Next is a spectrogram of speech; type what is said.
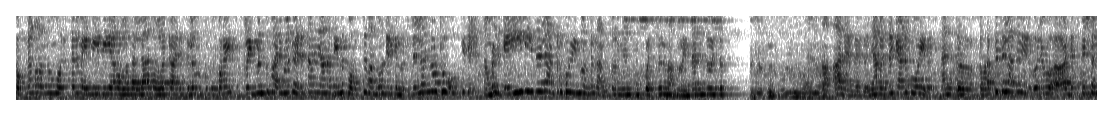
സ്വപ്നങ്ങളൊന്നും ഒരുത്തരം വേണ്ടി ചെയ്യാനുള്ളതല്ല എന്നുള്ള കാര്യത്തിലും കുറെ ട്രീറ്റ്മെന്റ്സ് കാര്യങ്ങളൊക്കെ എടുത്താണ് ഞാൻ അതിൽ നിന്ന് പുറത്ത് വന്നുകൊണ്ടിരിക്കുന്നത്. സ്റ്റിൽ നോട്ട് ഓക്കെ നമ്മൾ ഡെയിലി ഇതിൽ അണ്ടർ ചെയ്യുന്നുണ്ടെന്നാണ്. സോറി ഞാൻ ക്വസ്റ്റൻ വന്നു. എന്താണ് ചോദിച്ചത് ഞാൻ ഒറ്റയ്ക്കാണ് പോയത്. തുടക്കത്തിൽ അത് ഒരു ഡിസ്കഷൻ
